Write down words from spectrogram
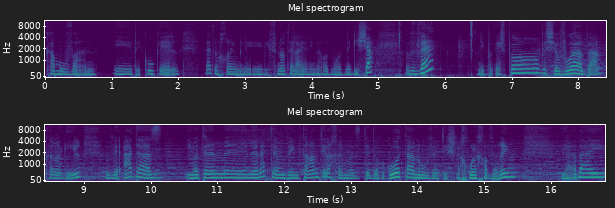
כמובן uh, בגוגל, ואתם יכולים לפנות אליי, אני מאוד מאוד נגישה. ו... ניפגש פה בשבוע הבא, כרגיל, ועד אז, אם אתם uh, נהניתם ואם תרמתי לכם, אז תדרגו אותנו ותשלחו לחברים. יאללה ביי.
